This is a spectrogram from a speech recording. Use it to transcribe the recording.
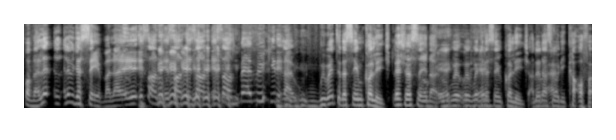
But man, let, let me just say it, man. Like, it, it sounds, it sounds, it sounds, it sounds bare mooky, innit? Like we went to the same college. Let's just say that Okay, we, we went to the same college. I know that's already cut off a,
